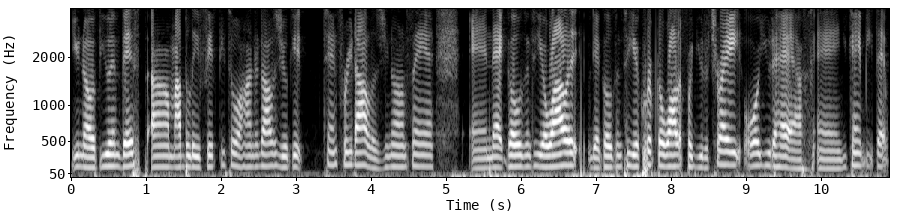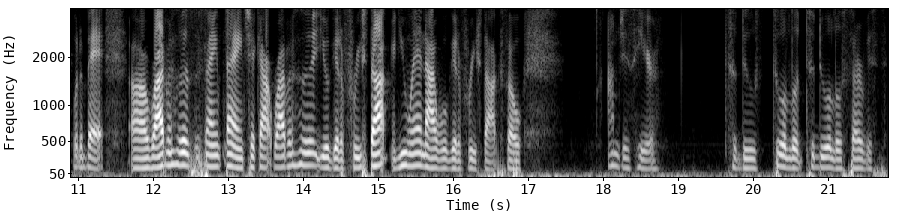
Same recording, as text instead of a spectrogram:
You know, if you invest um I believe fifty to a hundred dollars, you'll get 10 free dollars you know what i'm saying and that goes into your wallet that goes into your crypto wallet for you to trade or you to have and you can't beat that with a bat uh, robinhood's the same thing check out robinhood you'll get a free stock you and i will get a free stock so i'm just here to do to a little to do a little service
